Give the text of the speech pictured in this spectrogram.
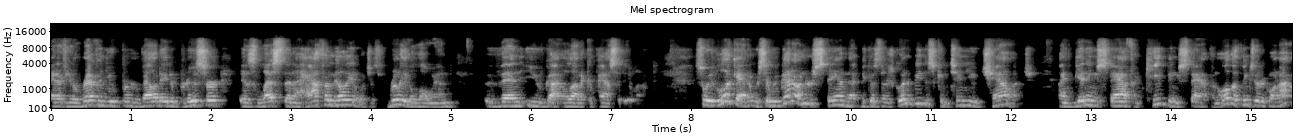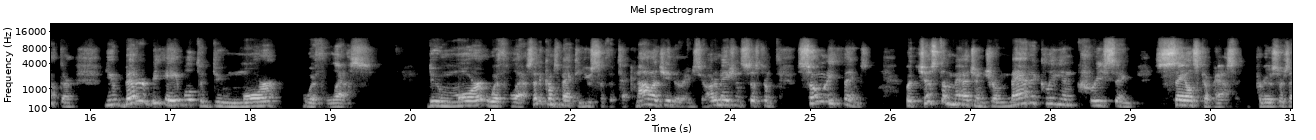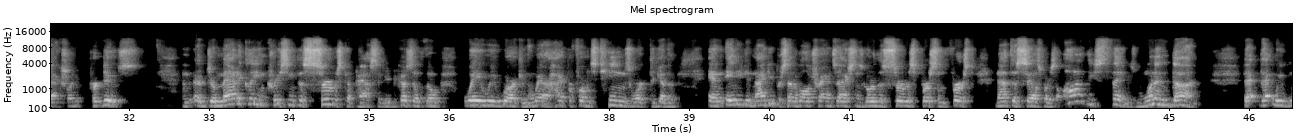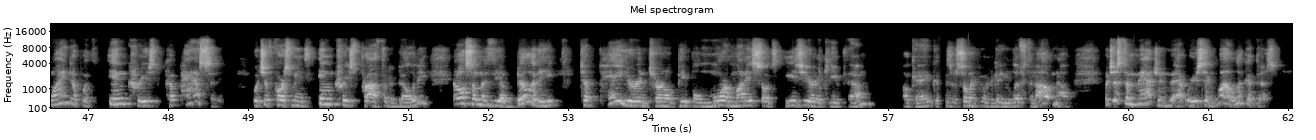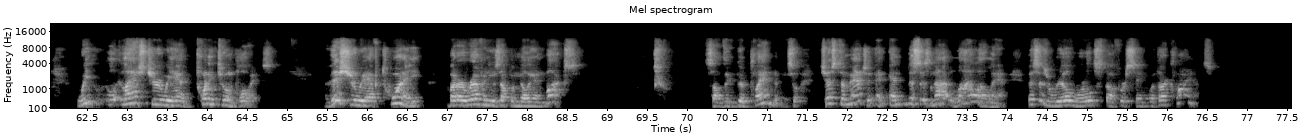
And if your revenue per validated producer is less than a half a million, which is really the low end, then you've got a lot of capacity left. So we look at it, we say we've got to understand that because there's going to be this continued challenge on getting staff and keeping staff and all the things that are going on out there. You better be able to do more with less. Do more with less. And it comes back to use of the technology, their agency automation system, so many things. But just imagine dramatically increasing sales capacity. Producers actually produce. And uh, dramatically increasing the service capacity because of the way we work and the way our high performance teams work together. And 80 to 90% of all transactions go to the service person first, not the salesperson. All of these things, one and done, that, that we wind up with increased capacity which of course means increased profitability. It also means the ability to pay your internal people more money so it's easier to keep them. Okay, because there's so many people are getting lifted out now. But just imagine that where you're saying, wow, look at this. We last year we had 22 employees. This year we have 20, but our revenue is up a million bucks. Sounds like a good plan to me. So just imagine, and, and this is not la la land. This is real world stuff we're seeing with our clients.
